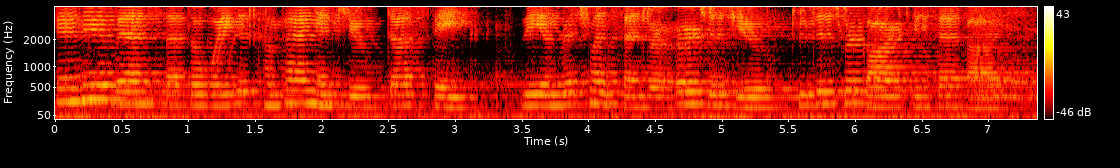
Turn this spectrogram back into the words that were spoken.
In the event that the weighted companion cube does speak, the Enrichment Center urges you to disregard its advice.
